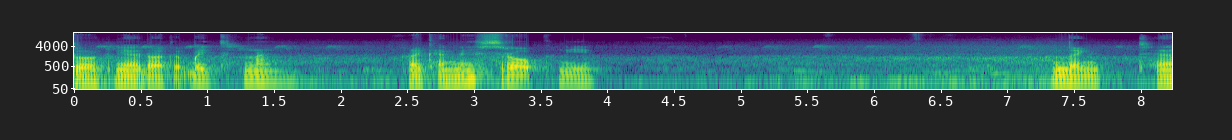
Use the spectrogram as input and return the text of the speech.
តើគ្នាដល់ទៅ3ឆ្នាំហើយខាងនេះស្របគ្នាមិនដឹងថា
